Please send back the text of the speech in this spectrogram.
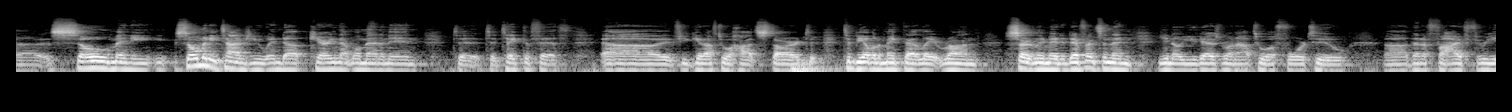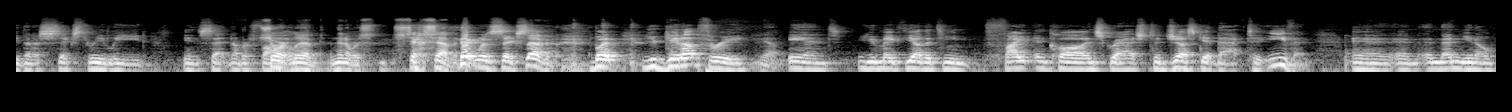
uh, so many so many times you end up carrying that momentum in to, to take the fifth. Uh, if you get off to a hot start, to, to be able to make that late run certainly made a difference. And then you know you guys run out to a four two, uh, then a five three, then a six three lead in set number five. Short lived, and then it was six seven. it was six seven, but you get up three, yeah. and you make the other team fight and claw and scratch to just get back to even and, and, and then you know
